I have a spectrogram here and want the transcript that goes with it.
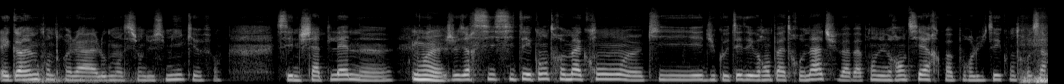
est quand même contre l'augmentation du SMIC. Enfin, c'est une châtelaine. Euh, ouais. Je veux dire, si, si tu es contre Macron, qui est du côté des grands patronats, tu vas pas prendre une rentière quoi, pour lutter contre ça.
